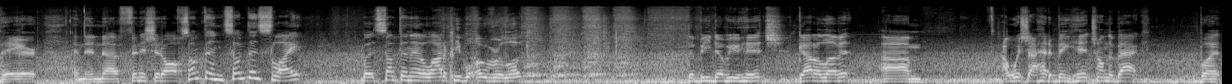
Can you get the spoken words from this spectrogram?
there, and then uh, finish it off something something slight, but something that a lot of people overlook. The BW hitch, gotta love it. Um, I wish I had a big hitch on the back, but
